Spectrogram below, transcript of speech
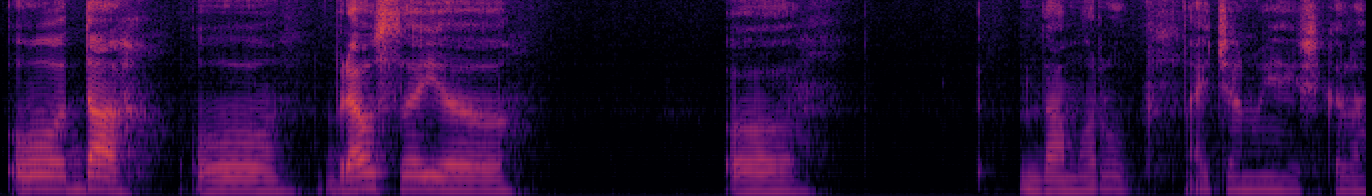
Uh, da, uh, vreau să-i... Uh, Uh, da, mă rog, aici nu e și că la...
